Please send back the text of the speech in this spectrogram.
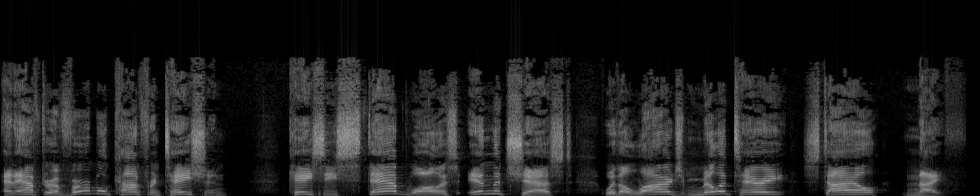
And after a verbal confrontation, Casey stabbed Wallace in the chest with a large military style knife.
